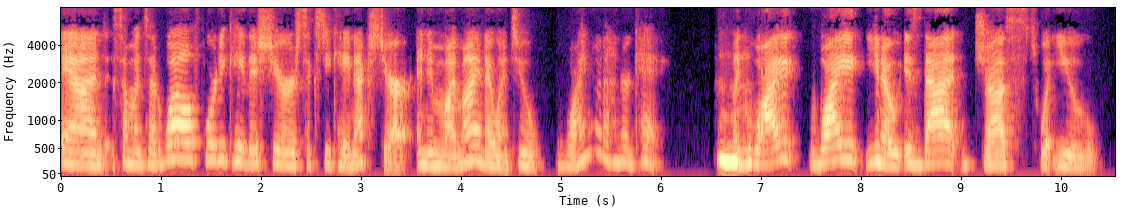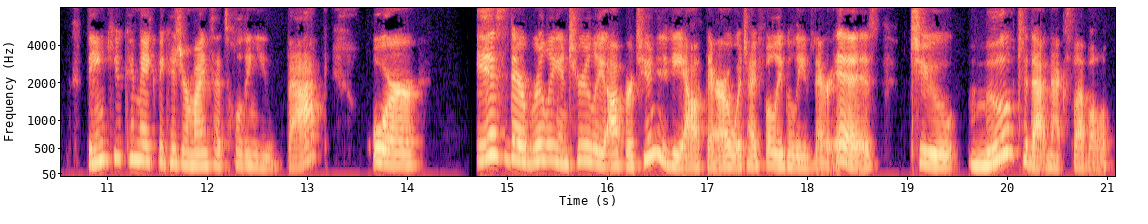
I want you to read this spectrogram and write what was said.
And someone said, well, 40K this year, 60K next year. And in my mind, I went to, why not 100K? Mm-hmm. Like, why, why, you know, is that just what you think you can make because your mindset's holding you back? Or is there really and truly opportunity out there, which I fully believe there is, to move to that next level.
